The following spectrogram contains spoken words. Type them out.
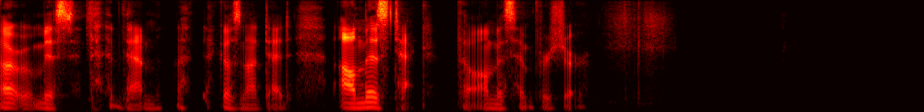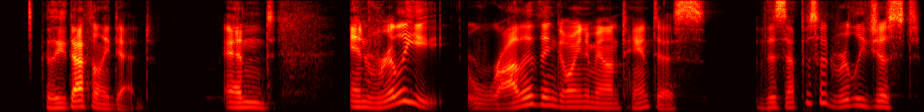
or miss them. Echo's not dead. I'll miss tech though. I'll miss him for sure. Because he's definitely dead. And and really rather than going to mount tantiss this episode really just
